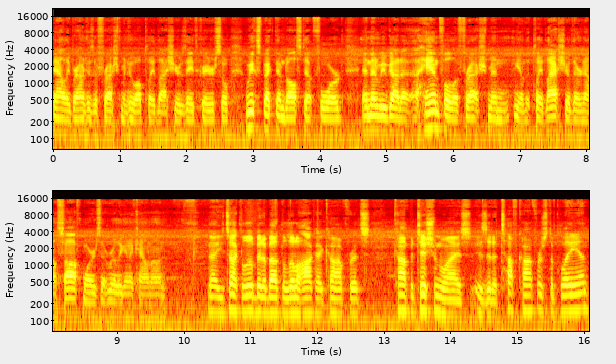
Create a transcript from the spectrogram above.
Natalie Brown who's a freshman who all played last year as eighth graders. So we expect them to all step forward, and then we've got a, a handful of freshmen you know that played last year that are now sophomores that really going to count on. Now you talked a little bit about the Little Hawkeye Conference. Competition-wise, is it a tough conference to play in?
